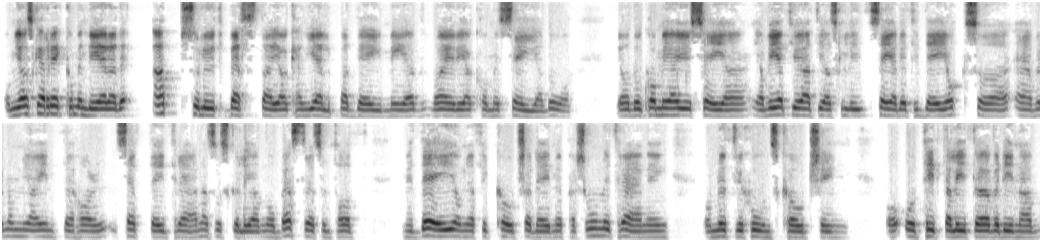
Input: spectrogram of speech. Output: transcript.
om jag ska rekommendera det absolut bästa jag kan hjälpa dig med, vad är det jag kommer säga då? Ja, då kommer jag ju säga, jag vet ju att jag skulle säga det till dig också, även om jag inte har sett dig träna så skulle jag nå bäst resultat med dig om jag fick coacha dig med personlig träning och nutritionscoaching och, och titta lite över dina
